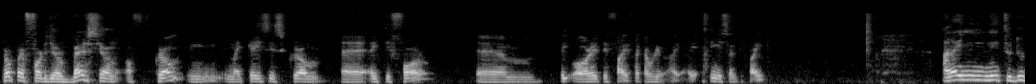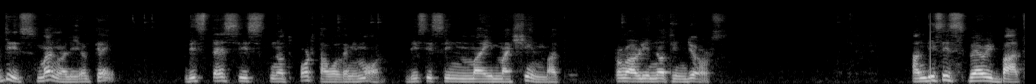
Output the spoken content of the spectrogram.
Proper for your version of Chrome. In, in my case, it's Chrome uh, 84 um, or 85. I, can I, I think it's 85. And I need to do this manually, okay? This test is not portable anymore. This is in my machine, but probably not in yours. And this is very bad,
